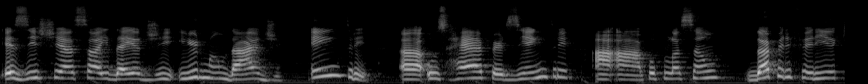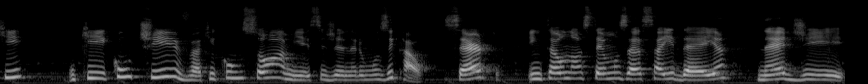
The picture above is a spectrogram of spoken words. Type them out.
existe essa ideia de irmandade entre uh, os rappers e entre a, a população da periferia que, que cultiva, que consome esse gênero musical, certo? Então, nós temos essa ideia né, de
